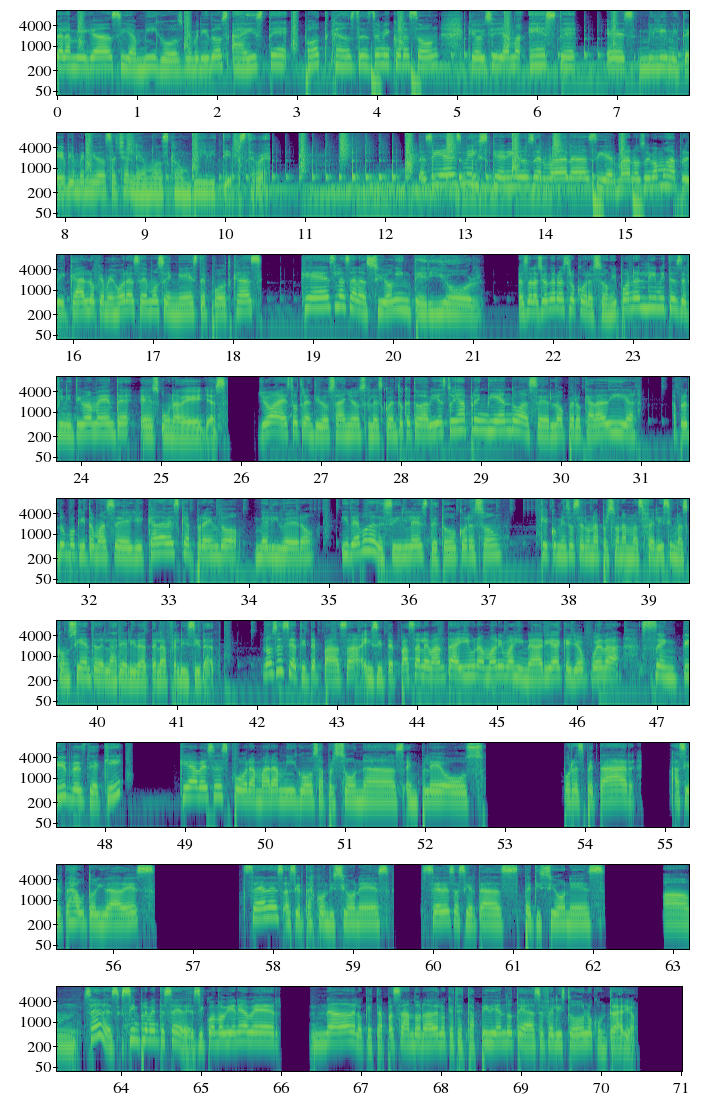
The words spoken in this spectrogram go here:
tal amigas y amigos? Bienvenidos a este podcast desde mi corazón que hoy se llama Este es mi límite. Bienvenidos a Charlemos con Bibi Tips TV. Así es, mis queridos hermanas y hermanos, hoy vamos a predicar lo que mejor hacemos en este podcast, que es la sanación interior, la sanación de nuestro corazón y poner límites definitivamente es una de ellas. Yo a estos 32 años les cuento que todavía estoy aprendiendo a hacerlo, pero cada día aprendo un poquito más de ello y cada vez que aprendo me libero y debo de decirles de todo corazón que comienzo a ser una persona más feliz y más consciente de la realidad de la felicidad. No sé si a ti te pasa y si te pasa levanta ahí una mano imaginaria que yo pueda sentir desde aquí, que a veces por amar amigos, a personas, empleos, por respetar a ciertas autoridades, cedes a ciertas condiciones, cedes a ciertas peticiones, cedes, simplemente cedes. Y cuando viene a ver nada de lo que está pasando, nada de lo que te estás pidiendo te hace feliz, todo lo contrario.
